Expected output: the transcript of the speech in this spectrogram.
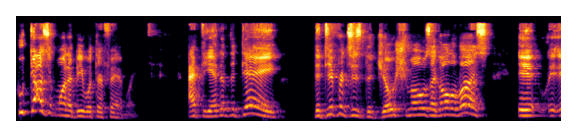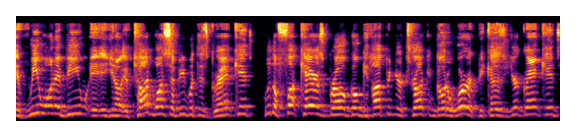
who doesn't want to be with their family. At the end of the day, the difference is the Joe Schmoes, like all of us. If, if we want to be, you know, if Todd wants to be with his grandkids, who the fuck cares, bro? Go hop in your truck and go to work because your grandkids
